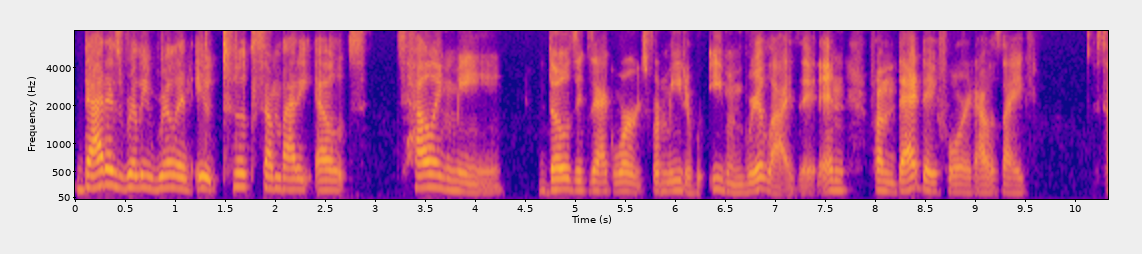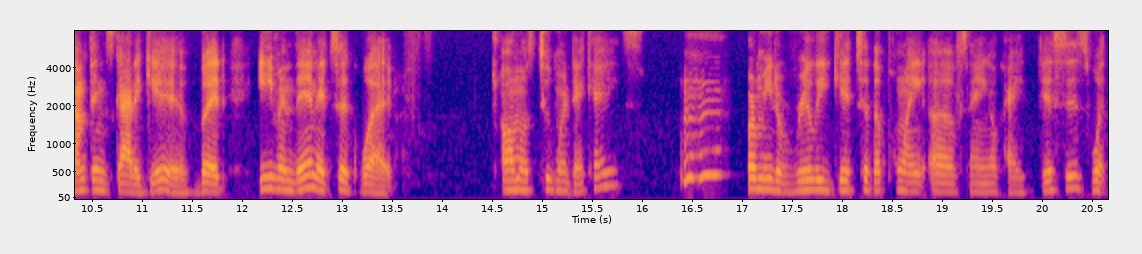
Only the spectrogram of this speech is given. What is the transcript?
that is really real. And it took somebody else telling me those exact words for me to even realize it. And from that day forward, I was like, something's got to give. But even then, it took what? Almost two more decades mm-hmm. For me to really get to the point of saying, okay, this is what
